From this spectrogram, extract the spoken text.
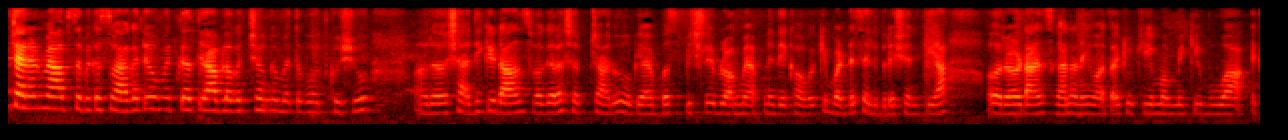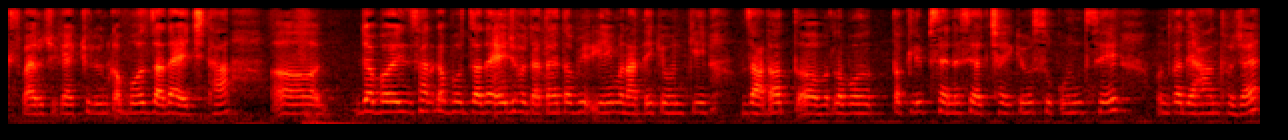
मेरे चैनल में आप सभी का स्वागत है। उम्मीद करती हूँ आप लोग अच्छे होंगे। मैं तो बहुत खुश हूँ। और शादी के डांस वगैरह सब चालू हो गया है। बस पिछले ब्लॉग में आपने देखा होगा कि बर्थडे सेलिब्रेशन किया। और डांस गाना नहीं हुआ था क्योंकि मम्मी की बुआ एक्सपायर हो चुकी है। एक्चुअली उनका बहुत ज़्यादा एज था। जब इंसान का बहुत ज़्यादा एज हो जाता है, तब यही मनाते कि उनकी ज़्यादा मतलब तकलीफ़ सहने से अच्छा है कि वो सुकून से उनका देहांत हो जाए,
